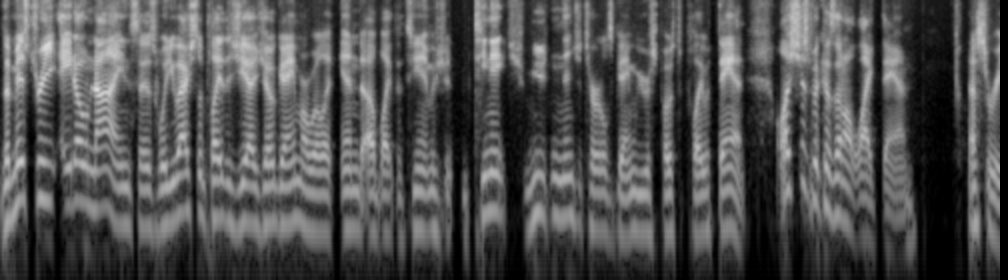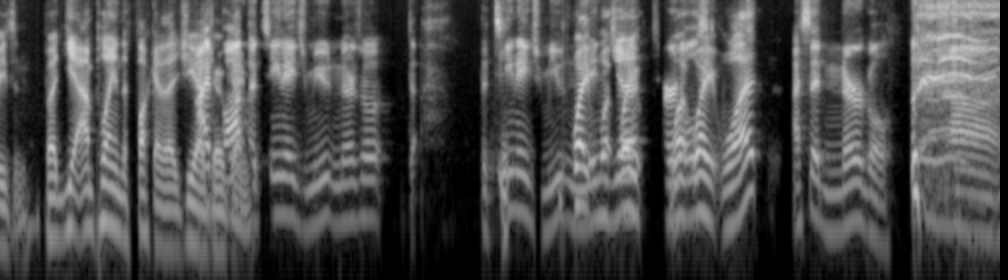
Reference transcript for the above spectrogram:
The mystery 809 says, Will you actually play the G.I. Joe game or will it end up like the Teenage, Teenage Mutant Ninja Turtles game we were supposed to play with Dan? Well, it's just because I don't like Dan. That's the reason. But yeah, I'm playing the fuck out of that G.I. Joe I bought game. the Teenage Mutant Nurgle. The Teenage Mutant Wait, Ninja what, wait, Turtles. what, wait, what? I said Nurgle. Uh,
